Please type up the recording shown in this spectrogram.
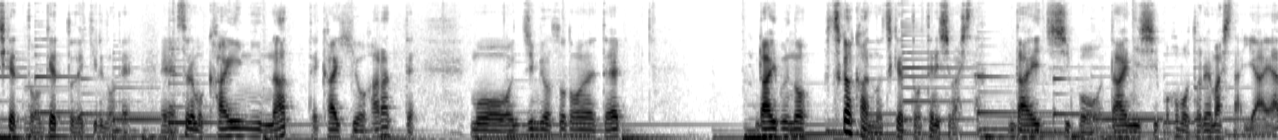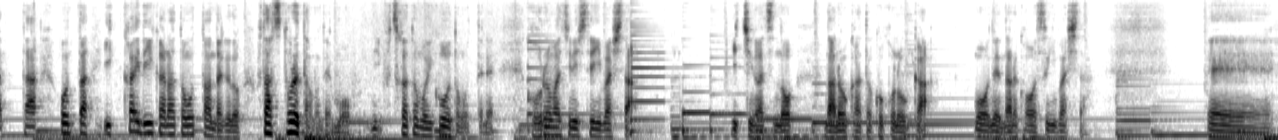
チケットをゲットできるので、それも会員になって会費を払ってもう準備を整えてライブの2日間のチケットを手にしました。第1志望第2志望ほぼ取れました。いややった。本当は1回でいいかなと思ったんだけど2つ取れたのでもう2日とも行こうと思ってね心待ちにしていました。1月の7日と9日もうね7日は過ぎました。え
